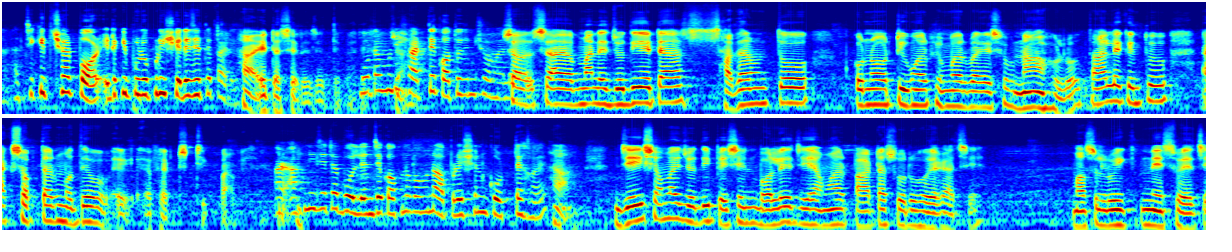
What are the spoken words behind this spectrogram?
না। আর চিকিৎসার পর এটা কি পুরোপুরি সেরে যেতে পারে? হ্যাঁ এটা সেরে যেতে পারে। মোটামুটি সারতে কতদিন সময় লাগে? মানে যদি এটা সাধারণত কোনো টিউমার ফিউমার বা এসব না হলো তাহলে কিন্তু এক সপ্তাহের মধ্যেও এফেক্ট ঠিক পাবে। আর আপনি যেটা বললেন যে কখনো কখনো অপারেশন করতে হয়। হ্যাঁ যেই সময় যদি পেশেন্ট বলে যে আমার পাটা সরু হয়ে গেছে মাসল উইকনেস হয়েছে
